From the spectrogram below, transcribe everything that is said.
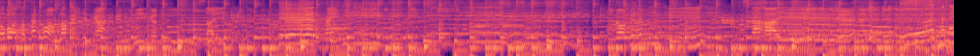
บ่บ่สำคัญหอมรับไปเห็นงานมีเงินใส่เทศไทยนอกเงินใส่ถ้าได้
